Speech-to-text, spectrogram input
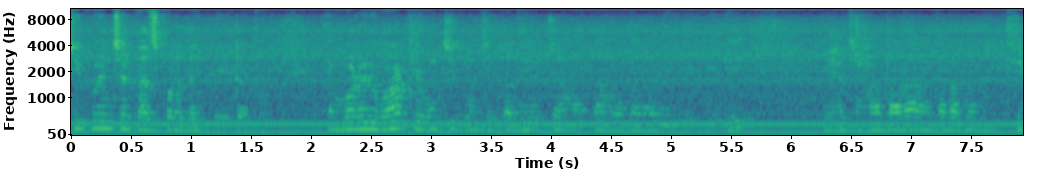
সিকোয়েন্সের কাজ করা থাকবে এটাতে। এমব্রয়ডারি ওয়ার্ক এবং সিকোয়েন্সের কাজ হচ্ছে হাতা হাতারা আমি দেখিয়ে দিই। এ হচ্ছে হাতারা হাতারা আপনার থ্রি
